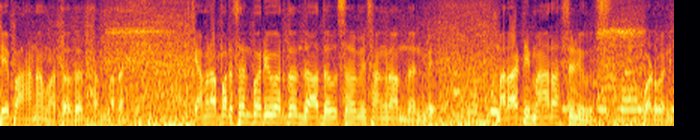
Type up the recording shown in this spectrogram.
हे पाहणं महत्त्वाचं ठरणार आहे. कॅमेरा पर्सन परिवर्तन जाधव सह मी संग्राम धनवे. मराठी महाराष्ट्र न्यूज वडवणी.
